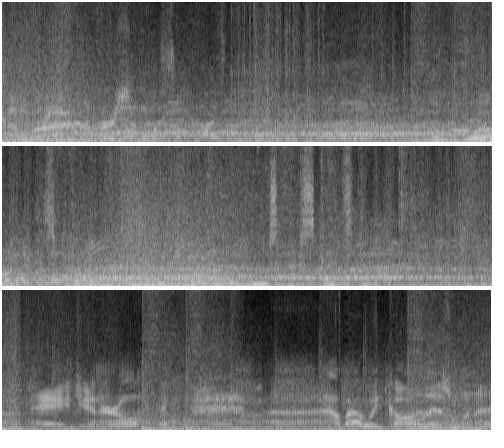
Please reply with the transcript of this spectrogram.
come for you No more personally. A warrior has fallen. We can now use our scouts to Hey, General. Uh, how about we call this one a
